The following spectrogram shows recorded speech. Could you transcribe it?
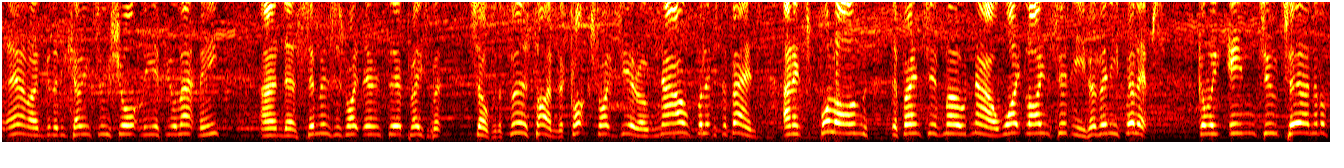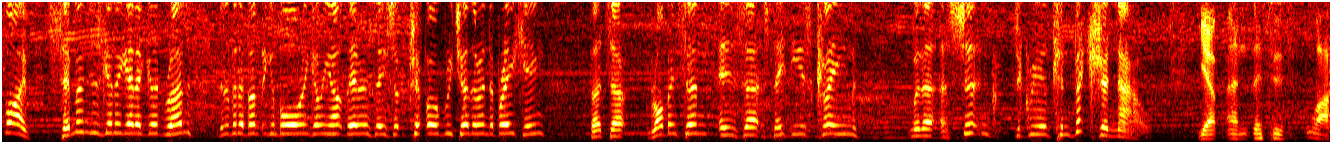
there and I'm going to be coming through shortly if you'll let me. And uh, Simmons is right there in third place. But so for the first time, the clock strikes zero. Now Phillips defends, and it's full-on defensive mode now. White line city for Vinnie Phillips going into turn number five. Simmons is going to get a good run. A little bit of bumping and boring going out there as they sort of trip over each other under braking. But uh, Robinson is uh, stating his claim with a, a certain degree of conviction now. Yep, and this is, well,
